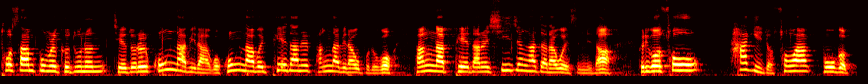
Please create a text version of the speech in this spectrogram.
토산품을 거두는 제도를 공납이라고 공납의 폐단을 방납이라고 부르고 방납 폐단을 시정하자라고 했습니다. 그리고 소 학이죠. 소학 보급.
